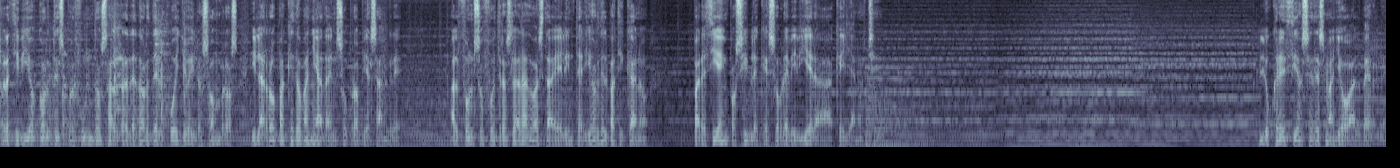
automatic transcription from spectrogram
Recibió cortes profundos alrededor del cuello y los hombros y la ropa quedó bañada en su propia sangre. Alfonso fue trasladado hasta el interior del Vaticano, Parecía imposible que sobreviviera aquella noche. Lucrecia se desmayó al verle.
